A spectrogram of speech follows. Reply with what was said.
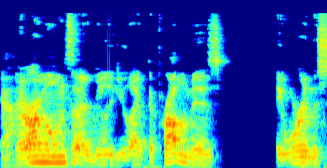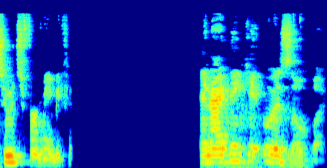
yeah. There are moments that I really do like. The problem is they were in the suits for maybe 50 and I think it was Low budget.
